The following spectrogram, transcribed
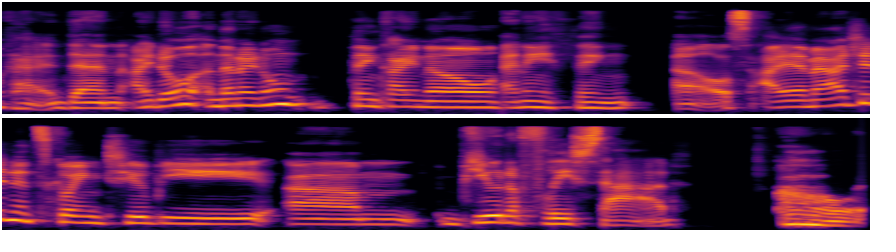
Okay, then I don't, and then I don't think I know anything else. I imagine it's going to be um beautifully sad. Oh.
